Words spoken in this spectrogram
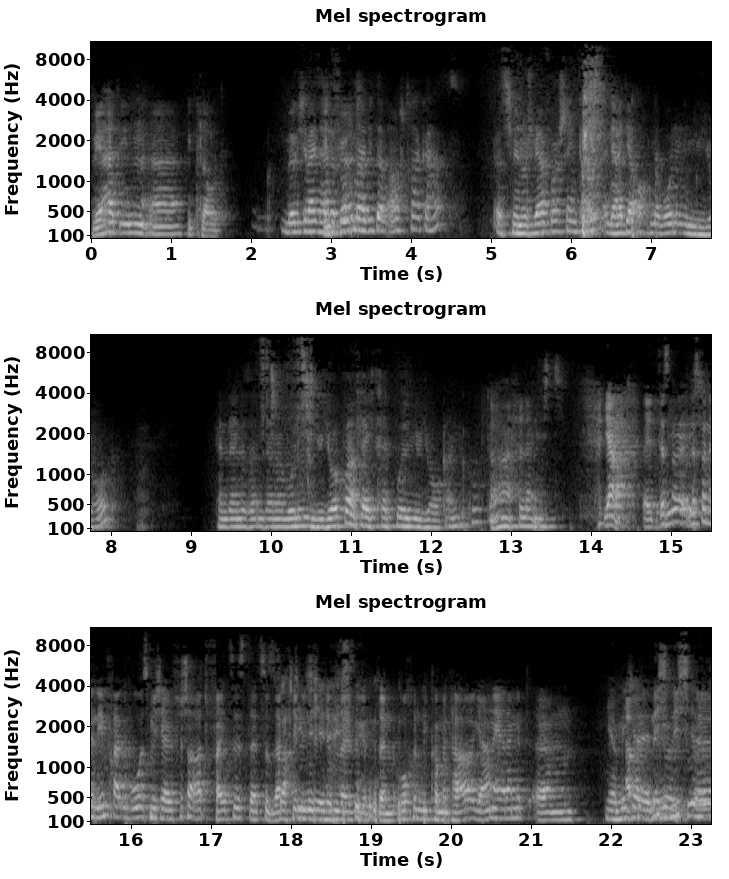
Wer hat ihn äh, geklaut? Möglicherweise hat er doch mal wieder einen Auftrag gehabt, was ich mir nur schwer vorstellen kann. Und er hat ja auch eine Wohnung in New York. Kann sein, dass er in seiner Wohnung in New York war, vielleicht Red Bull New York angeguckt hat. Ah, vielleicht. Ja, äh, das, Nee, war, das war eine Nebenfrage, wo ist Michael Fischer Art, falls es dazu Sagt ihm sachdienliche nicht. Hinweise gibt, dann auch in die Kommentare gerne her damit. Ähm, Ja, Michael, aber nicht, nicht, äh,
